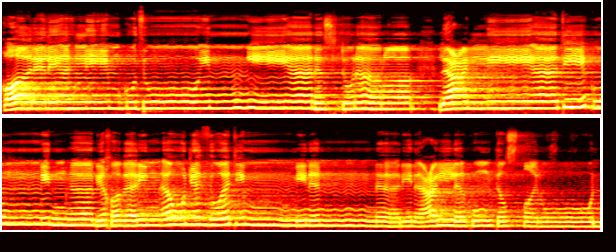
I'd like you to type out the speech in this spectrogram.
قال لأهلهم كثوا إني آنست نارا. لعلي آتيكم منها بخبر أو جذوة من النار لعلكم تصطلون.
